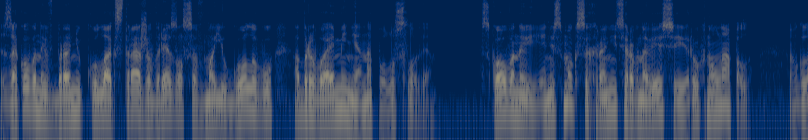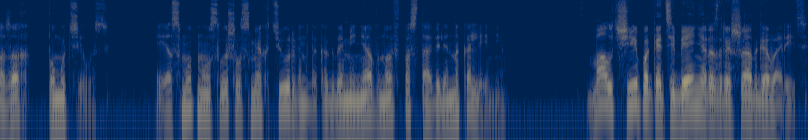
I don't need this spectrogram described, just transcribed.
Закованный в броню кулак стража врезался в мою голову, обрывая меня на полуслове. Скованный, я не смог сохранить равновесие и рухнул на пол. В глазах помутилось. Я смутно услышал смех Тюрвинга, когда меня вновь поставили на колени. «Молчи, пока тебе не разрешат говорить.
